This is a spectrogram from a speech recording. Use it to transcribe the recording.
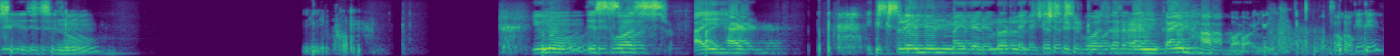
See this is no uniform. You know this was i had explained in my regular lectures it was the rankine half body. okay?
